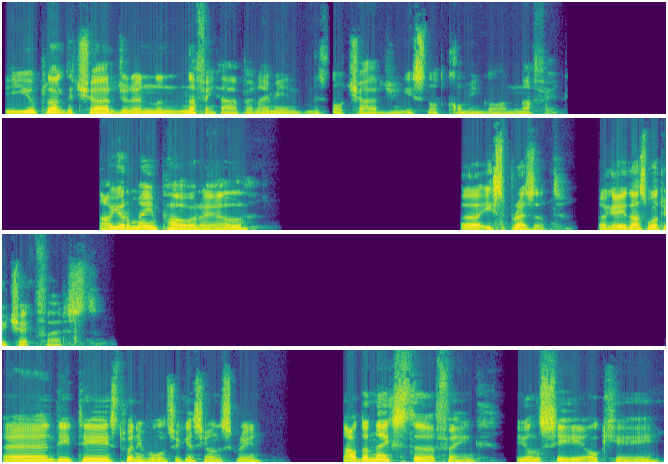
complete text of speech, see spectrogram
you plug the charger and nothing happened. I mean, there's no charging. It's not coming on. Nothing. Now your main power rail uh, is present. Okay, that's what we check first. And it is 20 volts you can see on the screen. Now the next uh, thing you'll see okay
